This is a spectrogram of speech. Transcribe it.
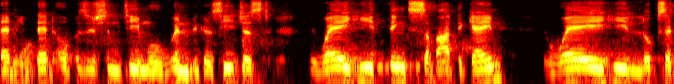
that that opposition team will win because he just the way he thinks about the game, the way he looks at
